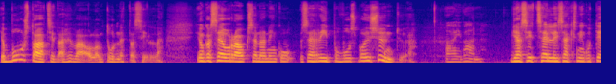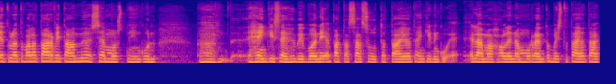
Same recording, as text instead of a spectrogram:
ja boostaat sitä hyvää olon tunnetta sillä, jonka seurauksena niin kuin, se riippuvuus voi syntyä. Aivan. Ja sitten sen lisäksi niin kuin tietyllä tavalla tarvitaan myös semmoista niin kuin, henkisen hyvinvoinnin epätasaisuutta tai jotenkin niin kuin elämänhallinnan murentumista tai jotain,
